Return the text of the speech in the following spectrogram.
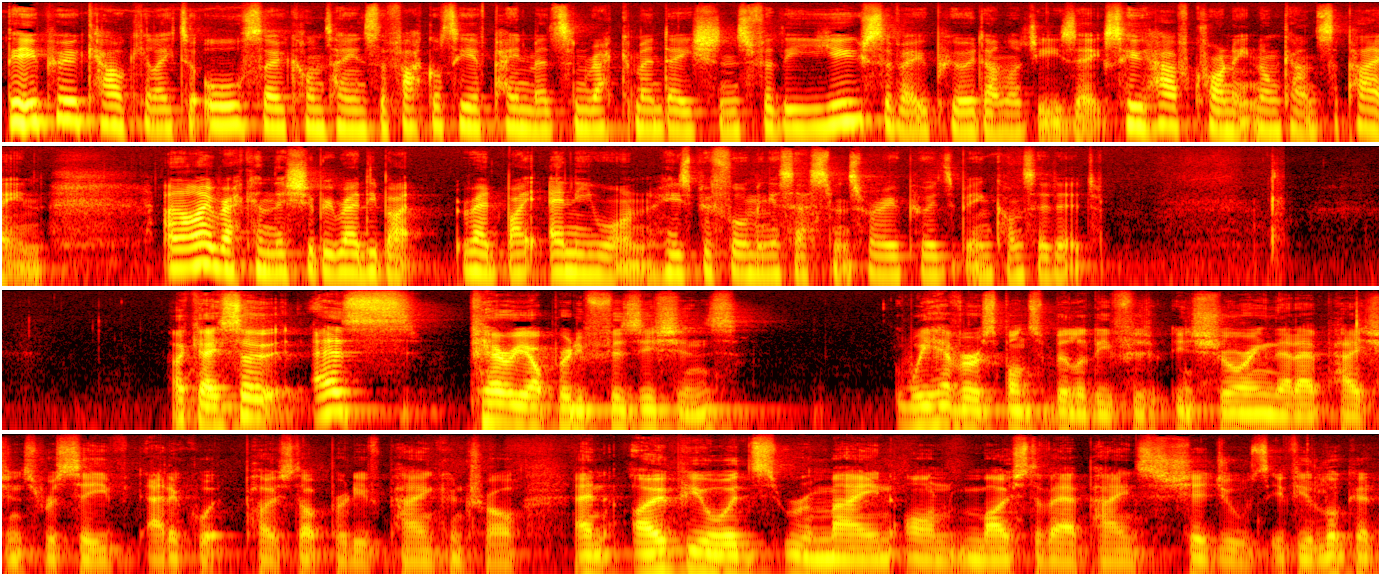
The opioid calculator also contains the Faculty of Pain Medicine recommendations for the use of opioid analgesics who have chronic non cancer pain. And I reckon this should be read by, read by anyone who's performing assessments where opioids are being considered. Okay, so as perioperative physicians, we have a responsibility for ensuring that our patients receive adequate post-operative pain control, and opioids remain on most of our pain schedules. If you look at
